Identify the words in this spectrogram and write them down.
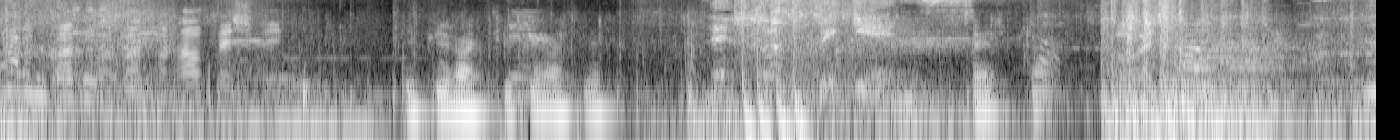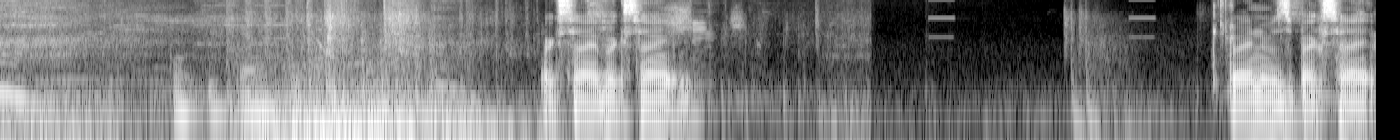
Cutting the One more, vision. one more. Half HP. TP right, TP right here. Safe plan. Go HP. Toxic plan, toxic plan. Backside, backside. Pushing. Reyna was backside.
